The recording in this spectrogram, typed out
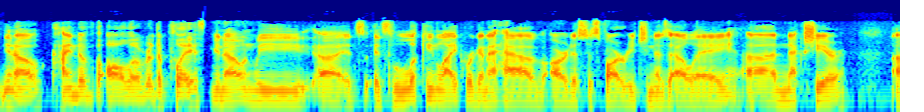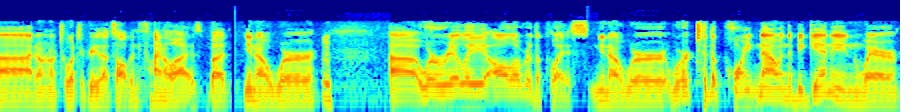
you know, kind of all over the place, you know. And we, uh, it's it's looking like we're going to have artists as far reaching as LA uh, next year. Uh, I don't know to what degree that's all been finalized, but you know, we're. Uh, we're really all over the place. You know, we're we're to the point now in the beginning where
